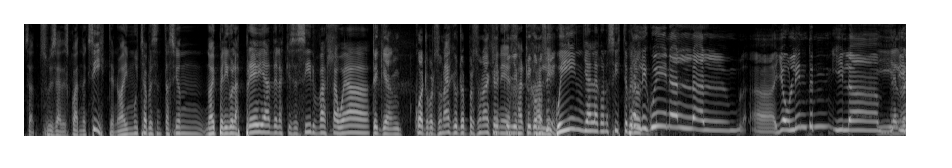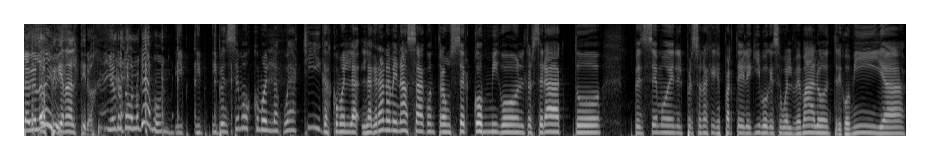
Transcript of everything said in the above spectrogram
o sea, Suicide Squad no existe, no hay mucha presentación, no hay películas previas de las que se sirva esta weá. Te quedan cuatro personajes o tres personajes que, Har- que conocí. Harley Quinn, ya la conociste, pero Harley Quinn, al, al- a Joe Linden y la, Y el y resto la Viola al tiro. Y el resto no queda, po. Y, y- y pensemos como en las weas chicas, como en la, la gran amenaza contra un ser cósmico en el tercer acto. Pensemos en el personaje que es parte del equipo que se vuelve malo, entre comillas.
